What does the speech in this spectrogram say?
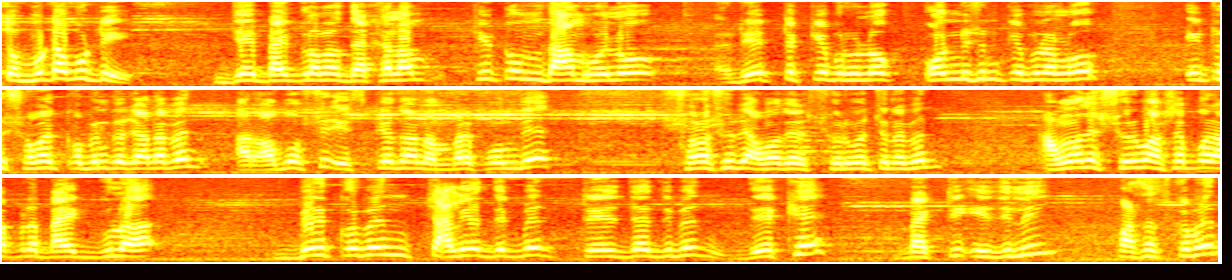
তো মোটামুটি যে বাইকগুলো আমরা দেখালাম, কীরকম দাম হলো রেটটা কেমন হলো কন্ডিশন কেমন হলো একটু সবাই কমেন্ট করে জানাবেন, আর অবশ্যই স্ক্রিনে দেওয়া নাম্বারে ফোন দিয়ে সরাসরি আমাদের শোরুমে চলে যাবেন। আমাদের শোরুমে আসার পর আপনার বাইকগুলা বের করবেন, চালিয়ে দেখবেন টেস্ট ড্রাইভ দেবেন, দেখে বাইকটি ইজিলি পারচেস করবেন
